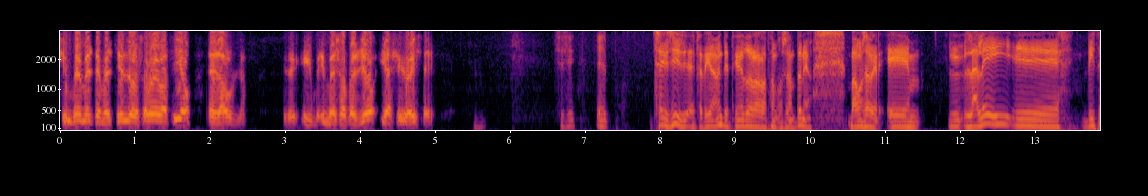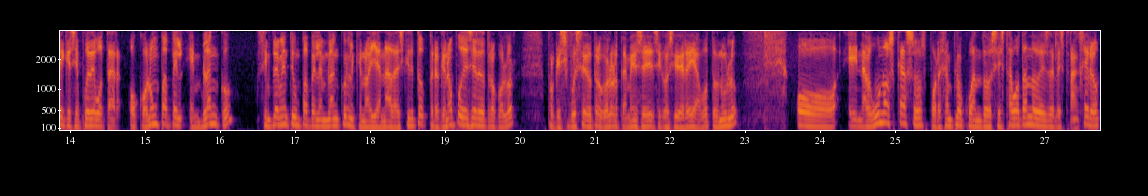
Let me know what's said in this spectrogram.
simplemente metiendo el sobre vacío en la urna. Y, y me sorprendió y así lo hice. Sí, sí. Eh, Sí, sí, efectivamente, tiene toda la razón José Antonio. Vamos a ver, eh, la ley eh, dice que se puede votar o con un papel en blanco, simplemente un papel en blanco en el que no haya nada escrito, pero que no puede ser de otro color, porque si fuese de otro color también se, consideraría voto nulo. O en algunos casos, por ejemplo, cuando se está votando desde el extranjero,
